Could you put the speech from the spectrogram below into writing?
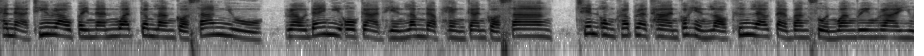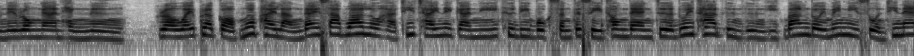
ขณะที่เราไปนั้นวัดกำลังก่อสร้างอยู่ เราได้มีโอกาสเห็นลำดับแห่งการก่อสร้าง เช่น องค์พระประธานก็เห็นหล่อขึ้นแล้วแต่บางส่วนวางเรียงรายอยู่ในโรงงานแห่งหนึ่ง เราไว้ประกอบเมื่อภายหลังได้ทราบว่าโลหะที่ใช้ในการนี้คือดีบุกสังกะสีทองแดงเจือด้วยธาตุอื่น ๆ อีกบ้างโดยไม่มีส่วนที่แน่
